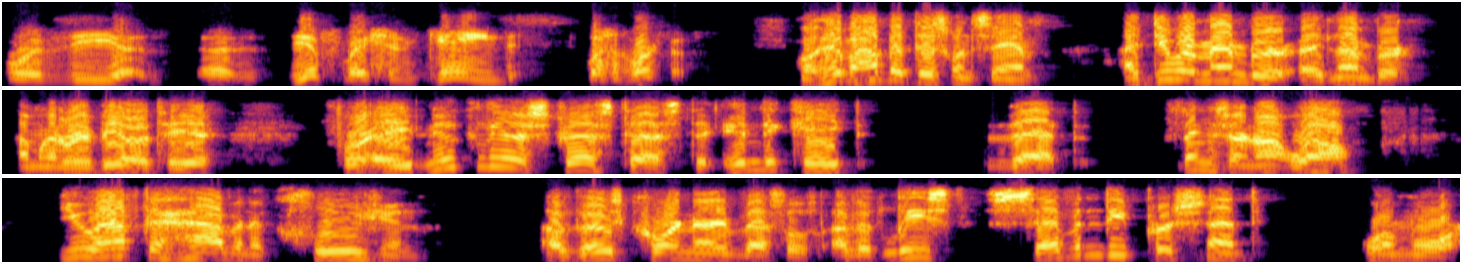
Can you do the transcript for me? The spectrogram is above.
for the uh, uh, the information gained wasn't worth it. Well, how about this one, Sam? I do remember a number. I'm going to reveal it to you. For a nuclear stress test to indicate that things are not well, you have to have an occlusion of those coronary vessels of at least 70% or more.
